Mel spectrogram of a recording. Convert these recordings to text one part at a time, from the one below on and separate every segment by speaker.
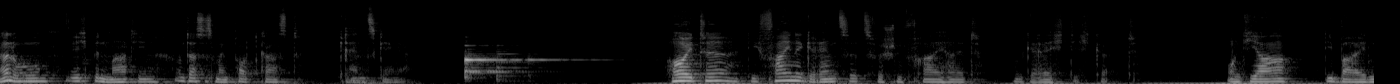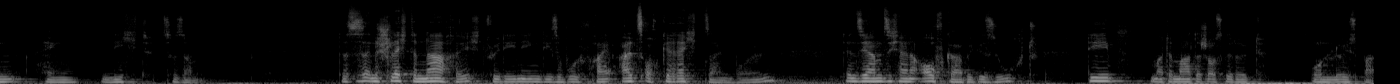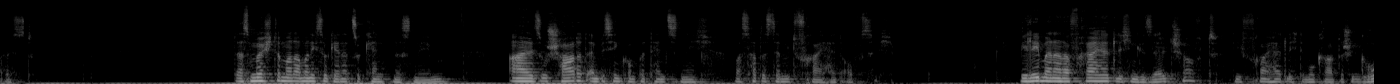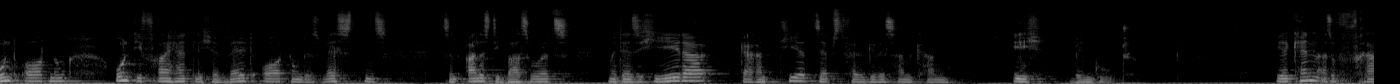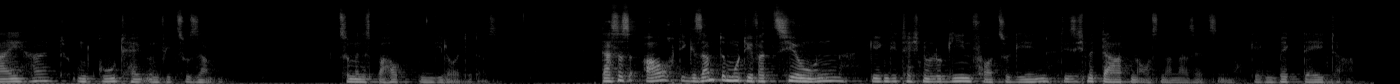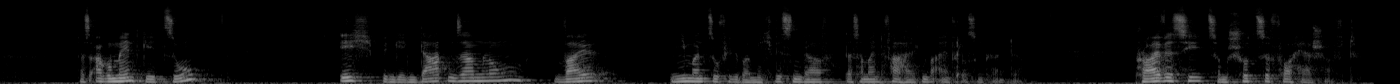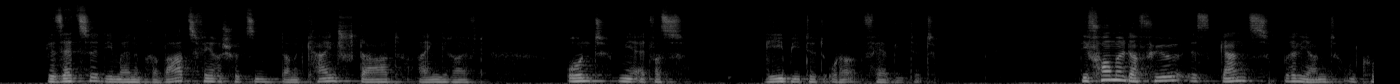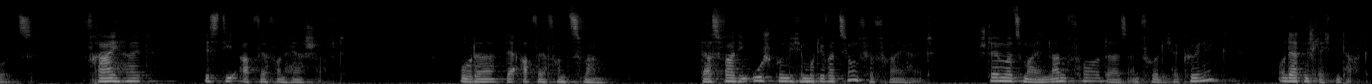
Speaker 1: Hallo, ich bin Martin und das ist mein Podcast Grenzgänge. Heute die feine Grenze zwischen Freiheit und Gerechtigkeit. Und ja, die beiden hängen nicht zusammen. Das ist eine schlechte Nachricht für diejenigen, die sowohl frei als auch gerecht sein wollen, denn sie haben sich eine Aufgabe gesucht, die, mathematisch ausgedrückt, unlösbar ist. Das möchte man aber nicht so gerne zur Kenntnis nehmen, also schadet ein bisschen Kompetenz nicht. Was hat es denn mit Freiheit auf sich? Wir leben in einer freiheitlichen Gesellschaft. Die freiheitlich-demokratische Grundordnung und die freiheitliche Weltordnung des Westens sind alles die Buzzwords, mit der sich jeder garantiert selbst vergewissern kann, ich bin gut. Wir erkennen also Freiheit und Gut hängen irgendwie zusammen. Zumindest behaupten die Leute das. Das ist auch die gesamte Motivation, gegen die Technologien vorzugehen, die sich mit Daten auseinandersetzen, gegen Big Data. Das Argument geht so, ich bin gegen Datensammlungen, weil niemand so viel über mich wissen darf, dass er mein Verhalten beeinflussen könnte. Privacy zum Schutze vor Herrschaft. Gesetze, die meine Privatsphäre schützen, damit kein Staat eingreift und mir etwas gebietet oder verbietet. Die Formel dafür ist ganz brillant und kurz. Freiheit ist die Abwehr von Herrschaft oder der Abwehr von Zwang. Das war die ursprüngliche Motivation für Freiheit. Stellen wir uns mal ein Land vor, da ist ein fröhlicher König und er hat einen schlechten Tag.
